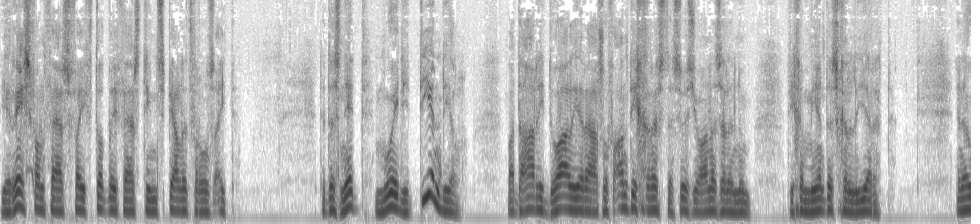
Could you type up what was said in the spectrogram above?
Die res van vers 5 tot by vers 10 spel dit vir ons uit. Dit is net mooi die teendeel wat daardie dwaalleraars of anti-kriste soos Johannes hulle noem, die gemeentes geleer het. En nou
